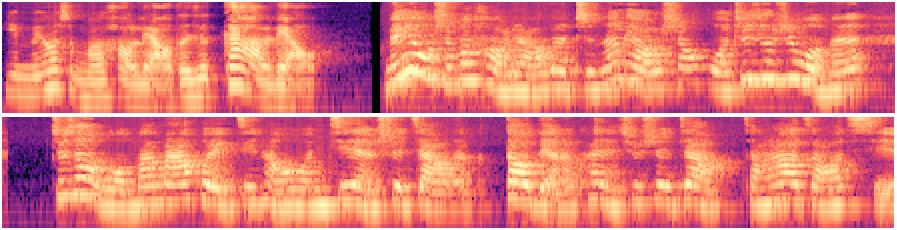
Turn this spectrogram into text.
也没有什么好聊的，就尬聊，没有什么好聊的，只能聊生活。这就是我们。就像我妈妈会经常问我你几点睡觉的，到点了快点去睡觉，早上要早起，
